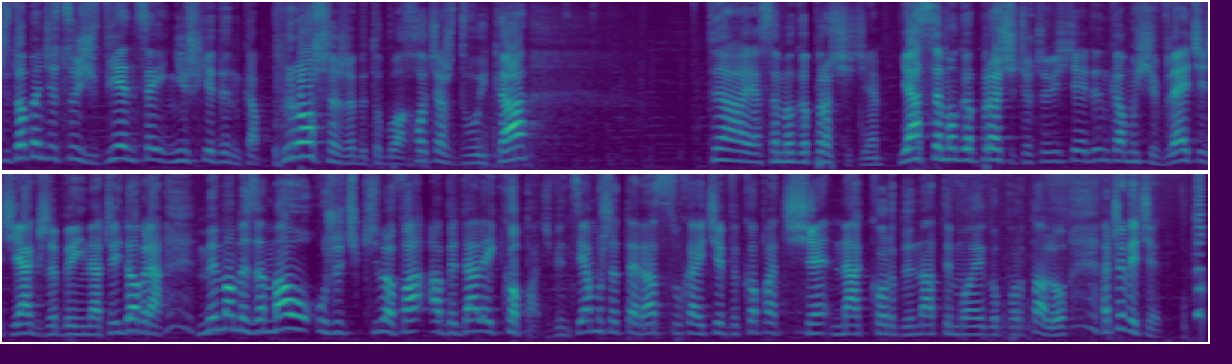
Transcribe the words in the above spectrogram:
czy to będzie coś więcej niż jedynka? Proszę, żeby to była chociaż dwójka. Ta, ja se mogę prosić, nie? Ja se mogę prosić, oczywiście jedynka musi wlecieć, jak żeby inaczej. Dobra, my mamy za mało użyć kilofa, aby dalej kopać, więc ja muszę teraz, słuchajcie, wykopać się na koordynaty mojego portalu. Znaczy wiecie, to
